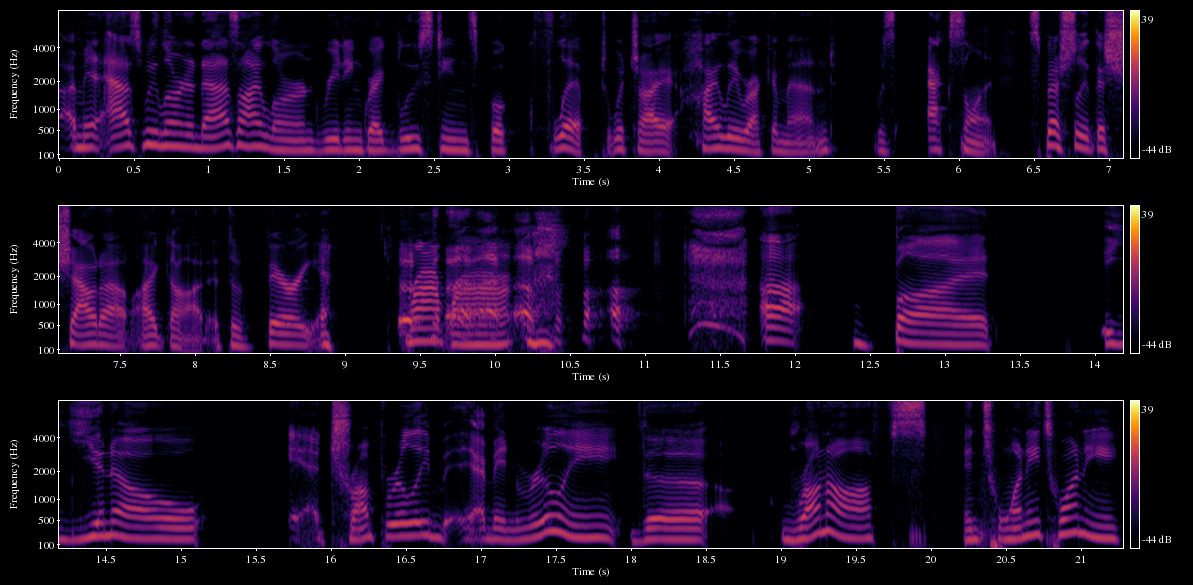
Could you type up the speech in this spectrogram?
I mean, as we learned and as I learned reading Greg Bluestein's book Flipped, which I highly recommend, was excellent, especially the shout out I got at the very end. Uh, but, you know, eh, Trump really, I mean, really, the runoffs in 2020, it,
